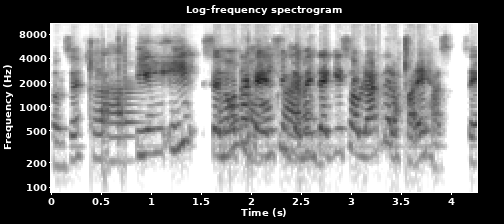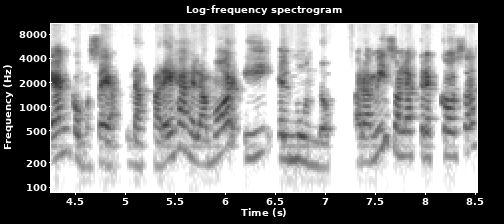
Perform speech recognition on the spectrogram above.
Entonces, Claro. y, y se nota que no, él claro. simplemente quiso hablar de las parejas, sean como sean, las parejas, el amor y el mundo. Para mí son las tres cosas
